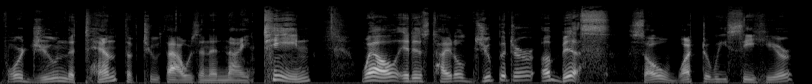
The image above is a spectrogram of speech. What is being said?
for June the 10th of 2019. Well, it is titled Jupiter Abyss. So what do we see here?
